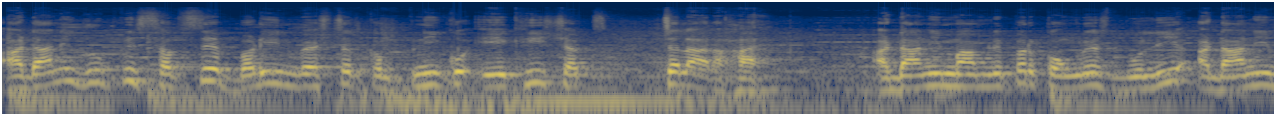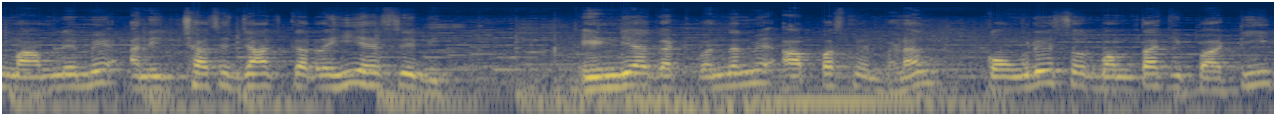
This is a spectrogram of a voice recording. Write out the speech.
अडानी ग्रुप की सबसे बड़ी इन्वेस्टर कंपनी को एक ही शख्स चला रहा है। अडानी मामले पर कांग्रेस बोली, अडानी मामले में अनिच्छा से जाँच कर रही है सेबी। इंडिया गठबंधन में आपस में भड़ंग, कांग्रेस और ममता की पार्टी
